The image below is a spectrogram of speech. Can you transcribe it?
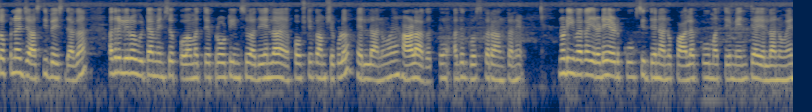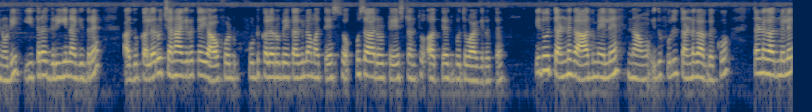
ಸೊಪ್ಪನ್ನ ಜಾಸ್ತಿ ಬೇಯಿಸಿದಾಗ ಅದರಲ್ಲಿರೋ ವಿಟಮಿನ್ಸು ಮತ್ತು ಪ್ರೋಟೀನ್ಸು ಅದೆಲ್ಲ ಪೌಷ್ಟಿಕಾಂಶಗಳು ಎಲ್ಲನೂ ಹಾಳಾಗುತ್ತೆ. ಅದಕ್ಕೋಸ್ಕರ ಅಂತಲೇ ನೋಡಿ, ಇವಾಗ ಎರಡೇ ಎರಡು ಕೂಗಿಸಿದ್ದೆ ನಾನು. ಪಾಲಕ್ಕು ಮತ್ತು ಮೆಂತ್ಯ ಎಲ್ಲನೂ ನೋಡಿ, ಈ ಥರ ಗ್ರೀನ್ ಆಗಿದ್ದರೆ ಅದು ಕಲರು ಚೆನ್ನಾಗಿರುತ್ತೆ. ಯಾವ ಫುಡ್ ಫುಡ್ ಕಲರು ಬೇಕಾಗಿಲ್ಲ. ಮತ್ತು ಸೊಪ್ಪು ಸಾರು ಟೇಸ್ಟ್ ಅಂತೂ ಅತ್ಯದ್ಭುತವಾಗಿರುತ್ತೆ. ಇದು ತಣ್ಣಗಾದ ಮೇಲೆ ನಾವು, ಇದು ಫುಲ್ ತಣ್ಣಗಾಗಬೇಕು. ತಣ್ಣಗಾದ್ಮೇಲೆ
